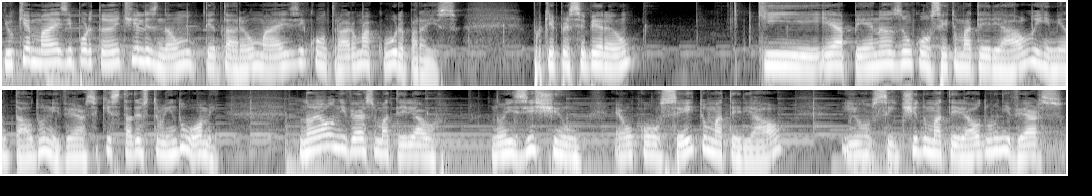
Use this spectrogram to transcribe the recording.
E o que é mais importante, eles não tentarão mais encontrar uma cura para isso, porque perceberão que é apenas um conceito material e mental do universo que está destruindo o homem. Não é o universo material, não existe um, é um conceito material e um sentido material do universo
